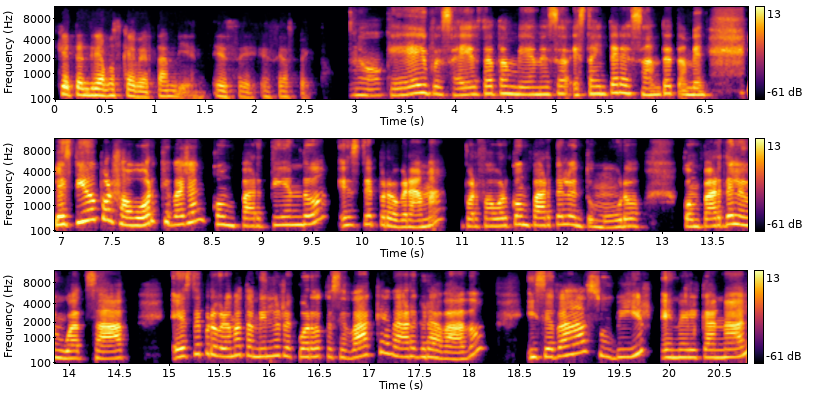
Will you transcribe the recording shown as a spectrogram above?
que tendríamos que ver también ese, ese aspecto. Ok, pues ahí está también, esa, está interesante también. Les pido por favor que vayan compartiendo este programa por favor compártelo en tu muro, compártelo en WhatsApp. Este programa también les recuerdo que se va a quedar grabado y se va a subir en el canal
